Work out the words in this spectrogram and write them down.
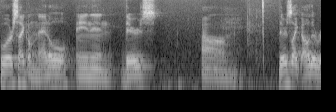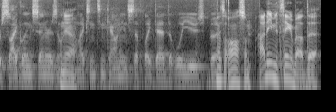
we'll recycle metal, and then there's um, there's like other recycling centers in, like, Yeah. Lexington County and stuff like that that we'll use. But That's awesome. I didn't even think about that.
